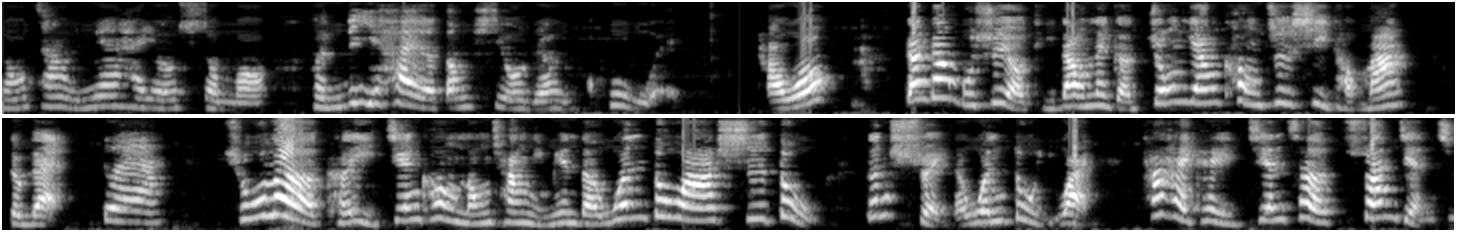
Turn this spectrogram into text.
农场里面还有什么很厉害的东西？我觉得很酷诶。好哦，刚刚不是有提到那个中央控制系统吗？对不对？对啊。除了可以监控农场里面的温度啊、湿度跟水的温度以外，它还可以监测酸碱值。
